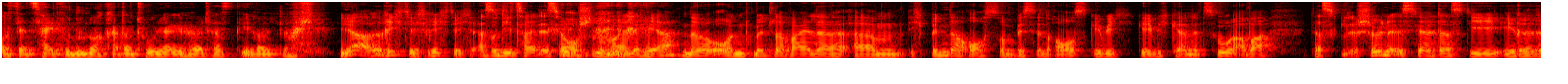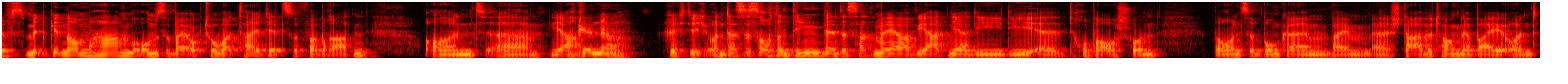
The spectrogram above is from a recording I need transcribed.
aus der Zeit, wo du noch Katatonia gehört hast, Gerald, glaube ich. Ja, richtig, richtig. Also die Zeit ist ja auch schon eine Weile her, ne? Und mittlerweile, ähm, ich bin da auch so ein bisschen raus, gebe ich, gebe ich gerne zu. Aber das Schöne ist ja, dass die ihre Riffs mitgenommen haben, um sie bei Oktober Tide jetzt zu verbraten. Und ähm, ja. Genau. Richtig. Und das ist auch ein Ding, das hatten wir ja, wir hatten ja die, die äh, Truppe auch schon bei uns im Bunker im, beim äh, Stahlbeton dabei. Und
